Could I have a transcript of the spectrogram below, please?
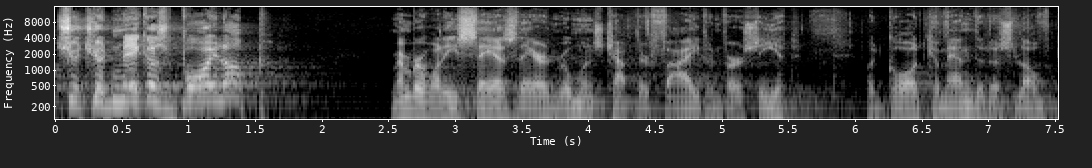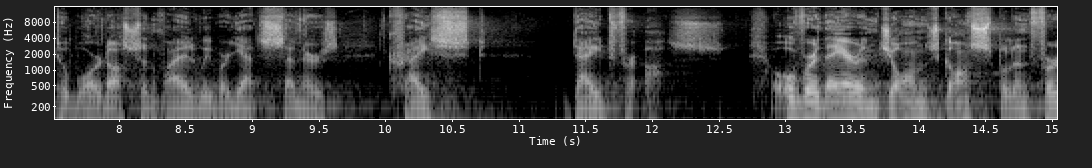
should, should make us boil up. Remember what he says there in Romans chapter 5 and verse 8. But God commended his love toward us, and while we were yet sinners, Christ died for us. Over there in John's Gospel in 1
